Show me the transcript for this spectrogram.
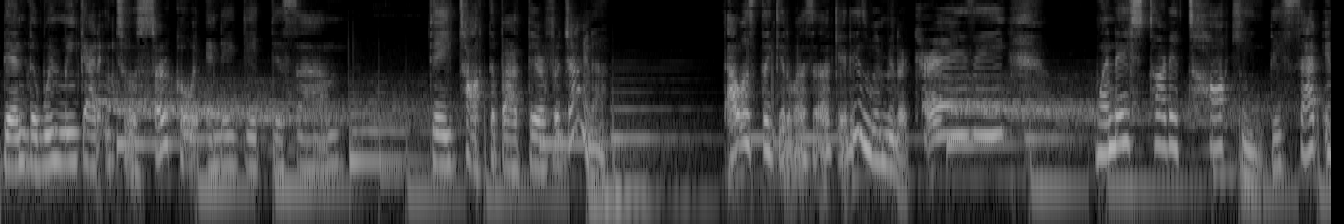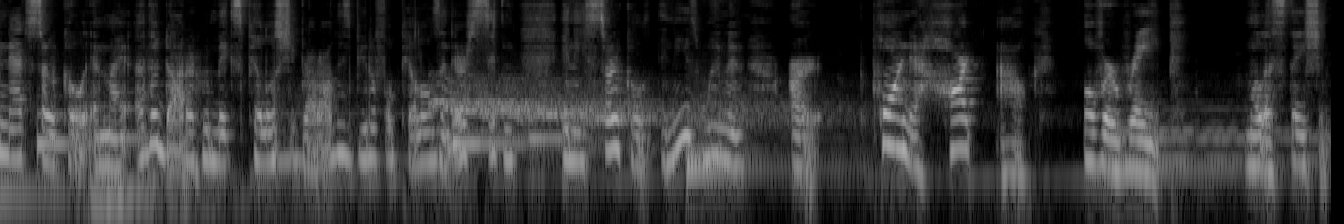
then the women got into a circle and they did this, um, they talked about their vagina. I was thinking to myself, okay, these women are crazy. When they started talking, they sat in that circle, and my other daughter, who makes pillows, she brought all these beautiful pillows, and they're sitting in these circles, and these women are pouring their heart out over rape, molestation.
